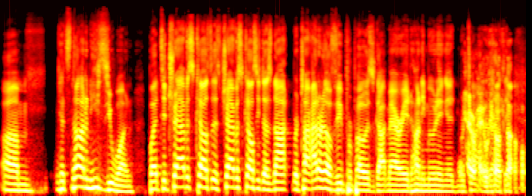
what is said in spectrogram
Um, it's not an easy one, but did Travis Kelce? If Travis Kelce does not retire, I don't know if he proposed, got married, honeymooning, and retired. Right, we or don't know.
